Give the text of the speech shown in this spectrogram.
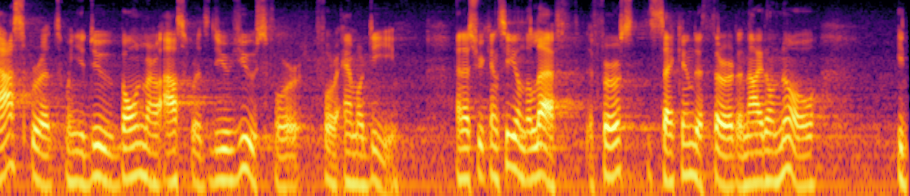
aspirate, when you do bone marrow aspirates, do you use for, for MRD? And as you can see on the left, the first, the second, the third, and I don't know, it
